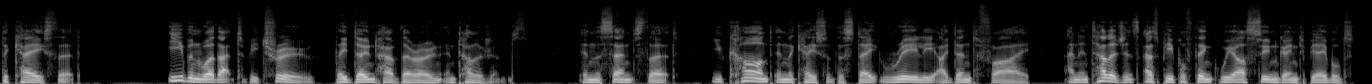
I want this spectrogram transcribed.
the case that even were that to be true, they don't have their own intelligence in the sense that you can't, in the case of the state, really identify an intelligence as people think we are soon going to be able to,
